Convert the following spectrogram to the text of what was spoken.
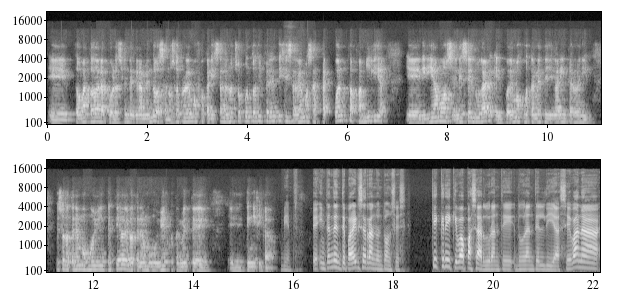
eh, toma toda la población del Gran Mendoza. Nosotros lo hemos focalizado en ocho puntos diferentes y sabemos hasta cuánta familia, eh, diríamos, en ese lugar eh, podemos justamente llegar a intervenir. Eso lo tenemos muy bien testeado y lo tenemos muy bien justamente tecnificado. Bien. Intendente, para ir cerrando entonces, ¿Qué cree que va a pasar durante, durante el día? Se van a,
